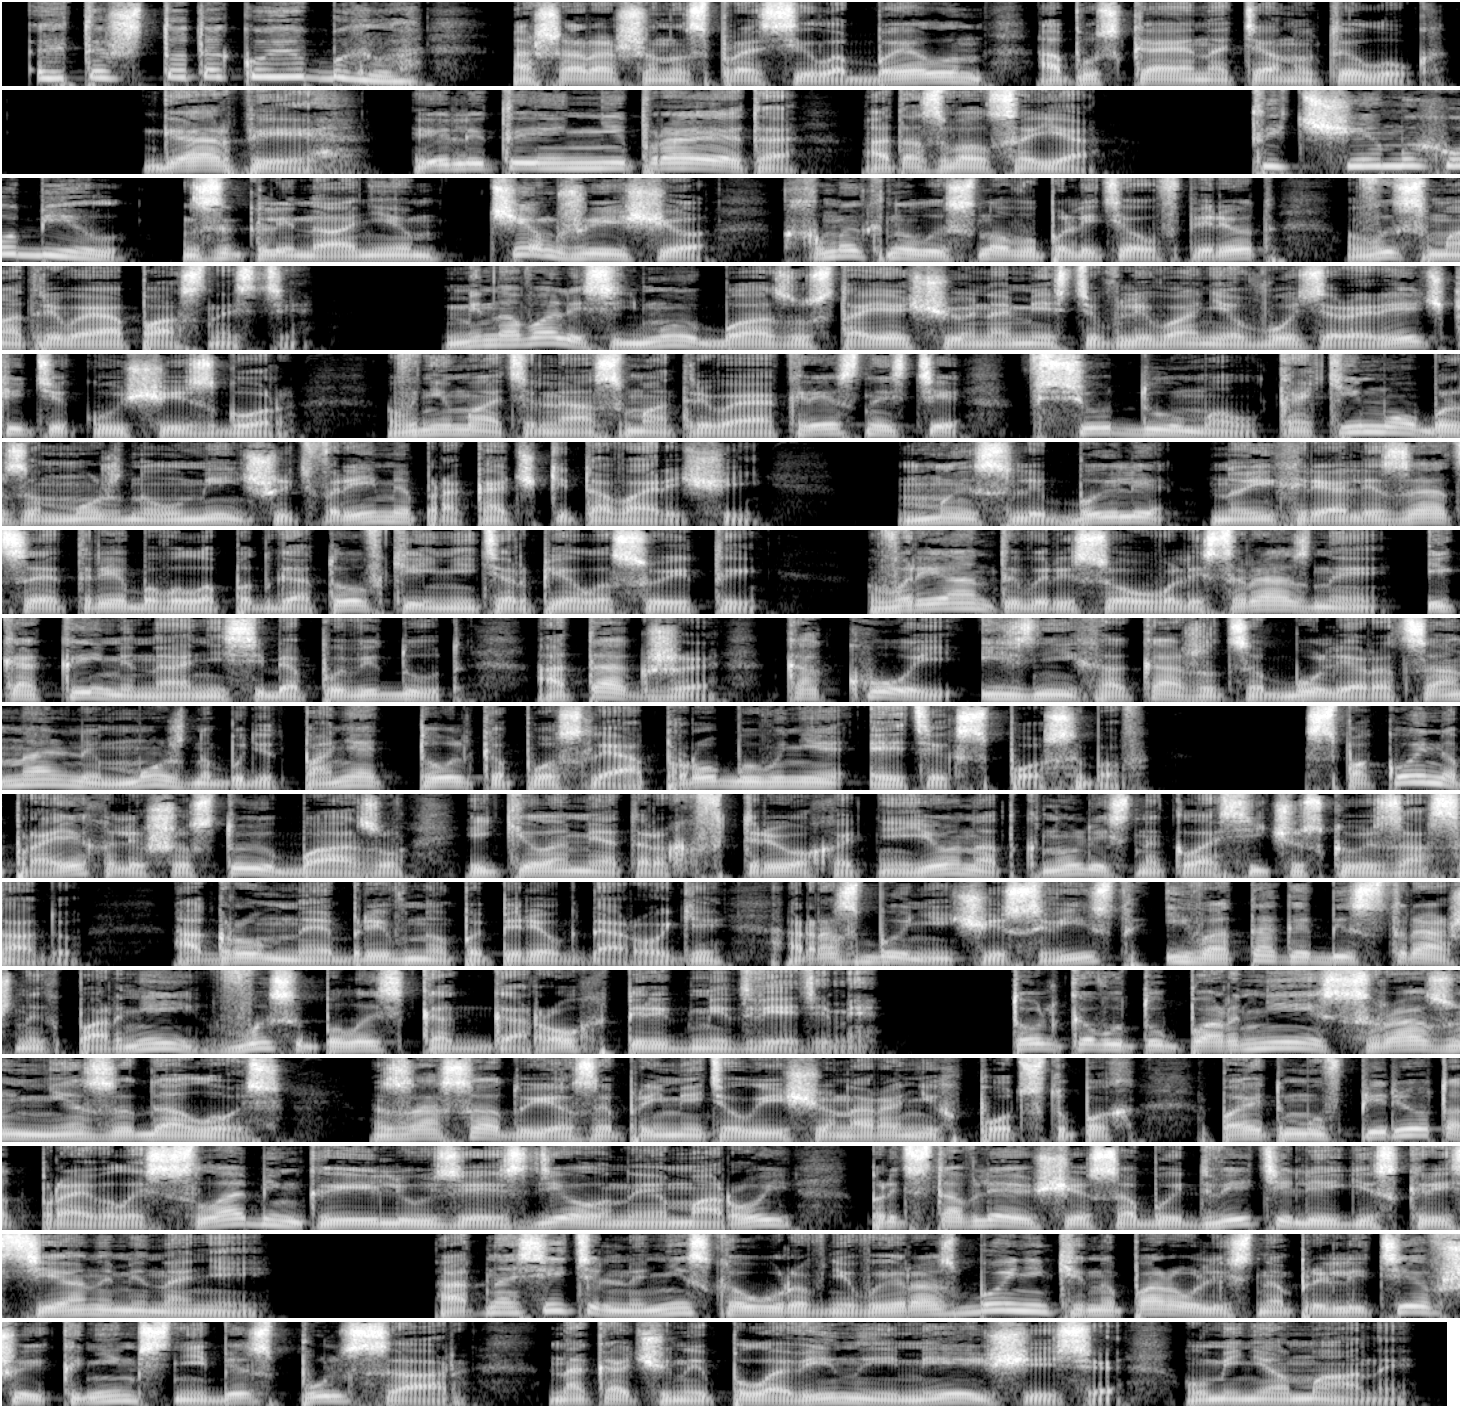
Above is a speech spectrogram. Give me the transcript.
это что такое было?» — ошарашенно спросила Беллон, опуская натянутый лук. «Гарпии, или ты не про это?» — отозвался я. «Ты чем их убил?» «Заклинанием. Чем же еще?» Хмыкнул и снова полетел вперед, высматривая опасности. Миновали седьмую базу, стоящую на месте вливания в озеро речки, текущей из гор. Внимательно осматривая окрестности, все думал, каким образом можно уменьшить время прокачки товарищей. Мысли были, но их реализация требовала подготовки и не терпела суеты. Варианты вырисовывались разные, и как именно они себя поведут, а также какой из них окажется более рациональным, можно будет понять только после опробования этих способов. Спокойно проехали шестую базу и километрах в трех от нее наткнулись на классическую засаду. Огромное бревно поперек дороги, разбойничий свист и ватага бесстрашных парней высыпалась, как горох перед медведями. Только вот у парней сразу не задалось. Засаду я заприметил еще на ранних подступах, поэтому вперед отправилась слабенькая иллюзия, сделанная морой, представляющая собой две телеги с крестьянами на ней. Относительно низкоуровневые разбойники напоролись на прилетевший к ним с небес пульсар, накачанный половиной имеющейся у меня маны.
